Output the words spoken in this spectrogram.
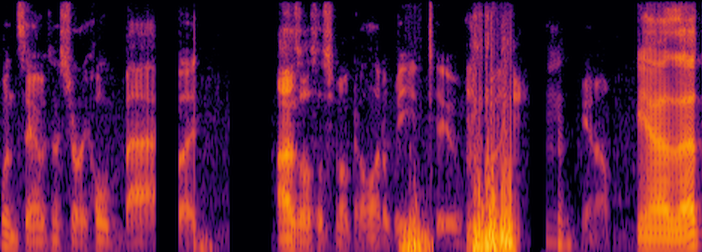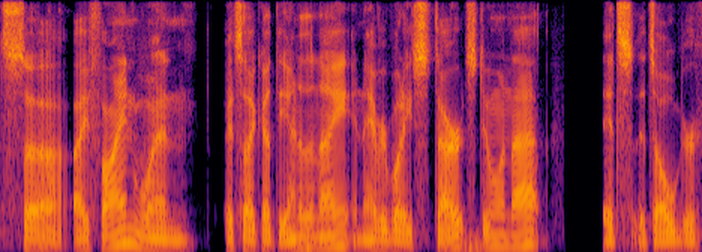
wouldn't say I was necessarily holding back, but I was also smoking a lot of weed too. But you know, Yeah, that's uh I find when it's like at the end of the night and everybody starts doing that, it's it's ogre.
